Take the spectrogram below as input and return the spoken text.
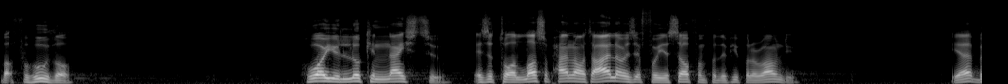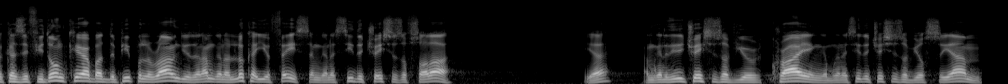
But for who though? Who are you looking nice to? Is it to Allah subhanahu wa ta'ala or is it for yourself and for the people around you? Yeah, because if you don't care about the people around you, then I'm gonna look at your face, I'm gonna see the traces of salah. Yeah? I'm gonna see the traces of your crying, I'm gonna see the traces of your siyam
